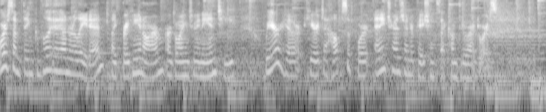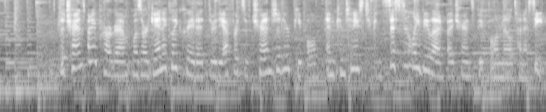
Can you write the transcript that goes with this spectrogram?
or something completely unrelated, like breaking an arm or going to an ENT, we are here, here to help support any transgender patients that come through our doors. The TransBuddy program was organically created through the efforts of transgender people and continues to consistently be led by trans people in Middle Tennessee.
